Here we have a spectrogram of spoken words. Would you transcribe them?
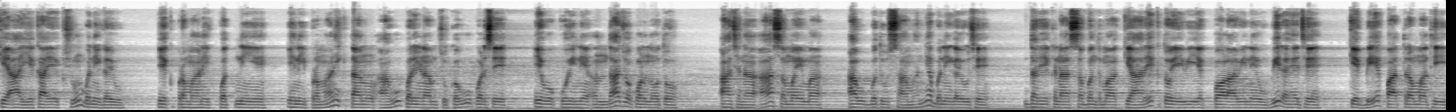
કે આ એકાએક શું બની ગયું. એક પ્રમાણિક પત્નીએ એની પ્રમાણિકતાનું આવું પરિણામ ચૂકવવું પડશે એવો કોઈને અંદાજો પણ નહોતો. આજના આ સમયમાં આવું બધું સામાન્ય બની ગયું છે. દરેકના સંબંધમાં ક્યારેક તો એવી એક પળ આવીને ઊભી રહે છે કે બે પાત્રમાંથી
